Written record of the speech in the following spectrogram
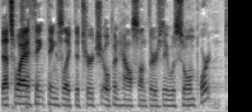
That's why I think things like the church open house on Thursday was so important.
